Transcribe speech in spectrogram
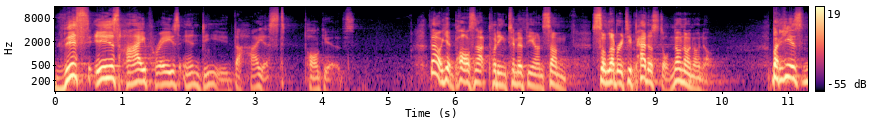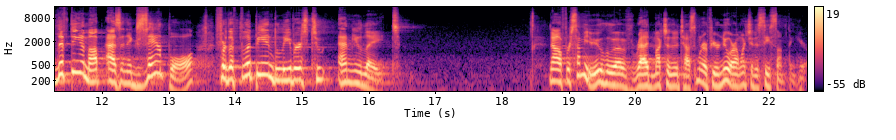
This is high praise indeed, the highest Paul gives. Now, again, Paul's not putting Timothy on some celebrity pedestal. No, no, no, no. But he is lifting him up as an example for the Philippian believers to emulate. Now, for some of you who have read much of the New Testament, or if you're newer, I want you to see something here.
